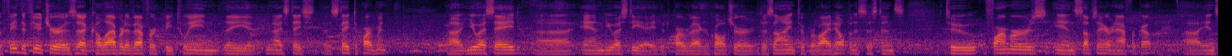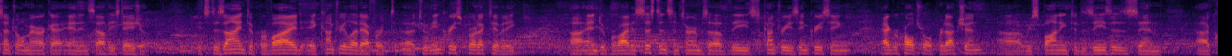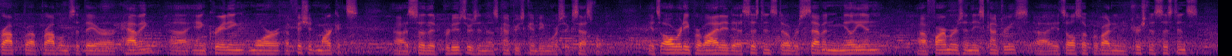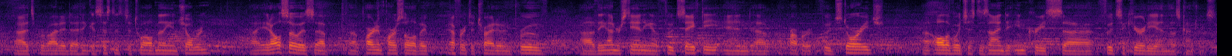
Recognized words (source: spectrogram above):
the Feed the Future is a collaborative effort between the United States uh, State Department, uh, USAID, uh, and USDA, the Department of Agriculture, designed to provide help and assistance to farmers in sub-Saharan Africa, uh, in Central America, and in Southeast Asia. It's designed to provide a country-led effort uh, to increase productivity uh, and to provide assistance in terms of these countries increasing agricultural production, uh, responding to diseases and uh, crop uh, problems that they are having, uh, and creating more efficient markets uh, so that producers in those countries can be more successful. It's already provided assistance to over 7 million uh, farmers in these countries. it's also providing nutrition assistance. it's provided, I think, assistance to 12 million children. it also is part and parcel of an effort to try to improve uh, the understanding of food safety and uh, proper food storage, uh, all of which is designed to increase uh, food security in those countries.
